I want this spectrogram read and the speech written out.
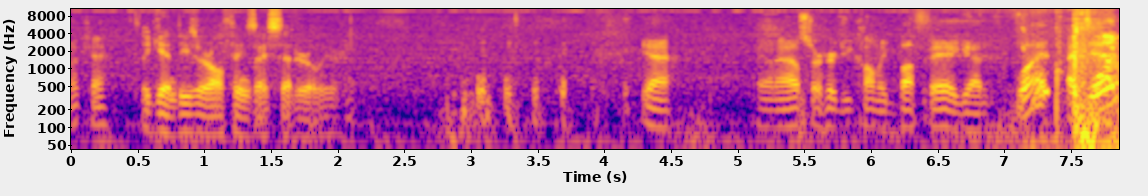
Okay. Again, these are all things I said earlier. Yeah. And I also heard you call me buffet again. What? I did?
